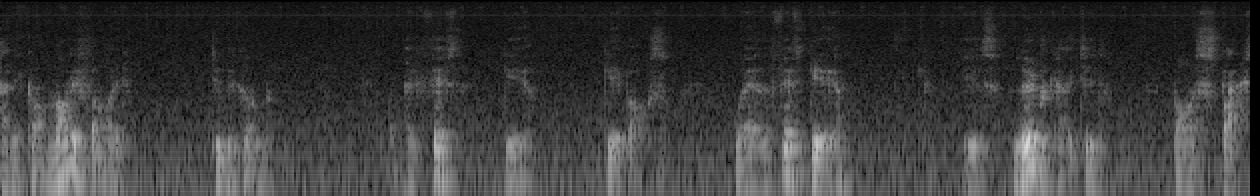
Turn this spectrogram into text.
and it got modified to become a fifth gear gearbox where the fifth gear is lubricated by splash.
